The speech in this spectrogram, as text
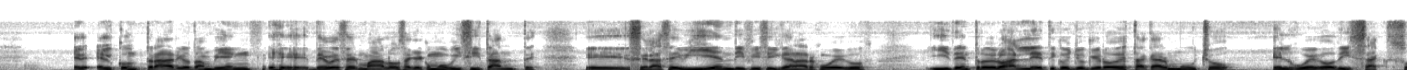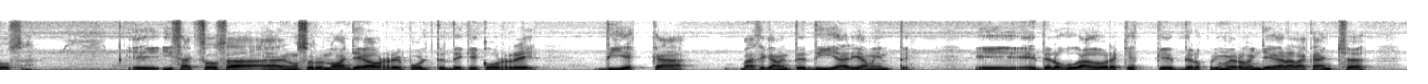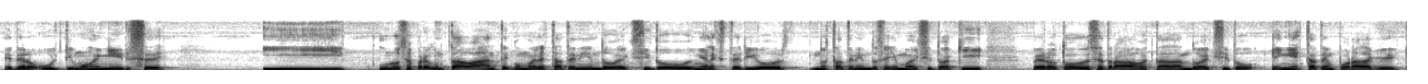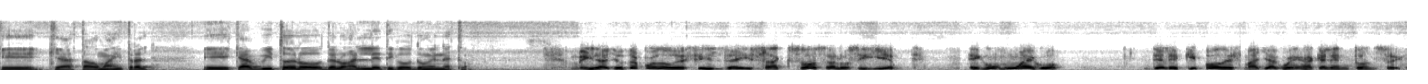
el, contrario también eh, debe ser malo, o sea que como visitante eh, se le hace bien difícil ganar juegos. Y dentro de los Atléticos yo quiero destacar mucho el juego de Isaac Sosa. Eh, Isaac Sosa, a nosotros nos han llegado reportes de que corre 10K básicamente diariamente. Eh, es de los jugadores que, que, es de los primeros en llegar a la cancha, es de los últimos en irse. Y uno se preguntaba antes cómo él está teniendo éxito en el exterior, no está teniendo ese mismo éxito aquí, pero todo ese trabajo está dando éxito en esta temporada que, que, que ha estado magistral. Eh, ¿Qué has visto de, de los Atléticos, don Ernesto? Mira, yo te puedo decir de Isaac Sosa lo siguiente. En un juego del equipo de Mayagüez en aquel entonces,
